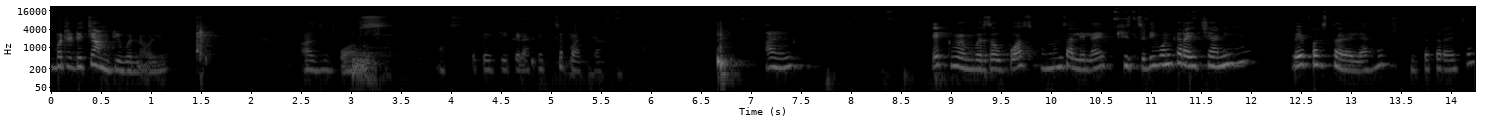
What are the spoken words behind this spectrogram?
बटाट्याची आमटी बनवली. आज उपवास. मस्तपैकी इकडे आहेत चपात्या. आणि एक मेंबरचा उपवास म्हणून चाललेला आहे. खिचडी पण करायची आणि हे वेपर्स तळलेले आहेत. इथं करायचं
